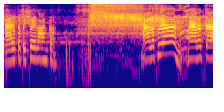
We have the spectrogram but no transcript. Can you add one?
มาเราจะไปช่วยล่างก่อน มาแล้วเพื่อน มาแล้วจ้า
